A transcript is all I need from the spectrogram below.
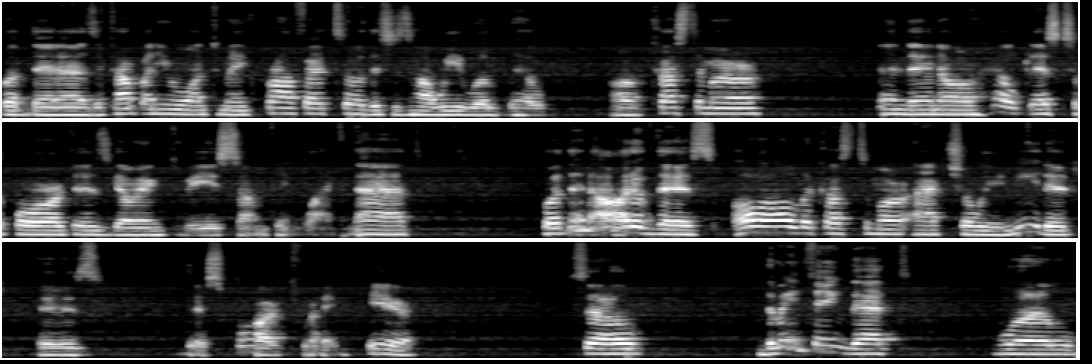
But then as a company, we want to make profit. So this is how we will help our customer. And then our help desk support is going to be something like that. But then out of this, all the customer actually needed is this part right here. So the main thing that will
